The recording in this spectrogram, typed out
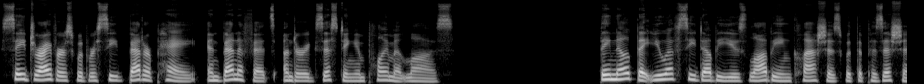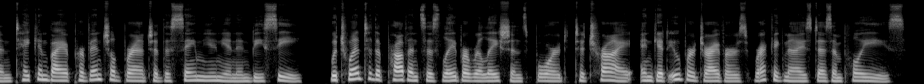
say drivers would receive better pay and benefits under existing employment laws. They note that UFCW's lobbying clashes with the position taken by a provincial branch of the same union in BC, which went to the province's Labour Relations Board to try and get Uber drivers recognized as employees.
